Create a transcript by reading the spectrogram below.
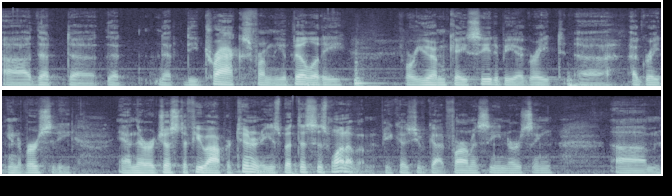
uh, that, uh, that, that detracts from the ability for UMKC to be a great, uh, a great university. And there are just a few opportunities, but this is one of them because you've got pharmacy, nursing, um,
